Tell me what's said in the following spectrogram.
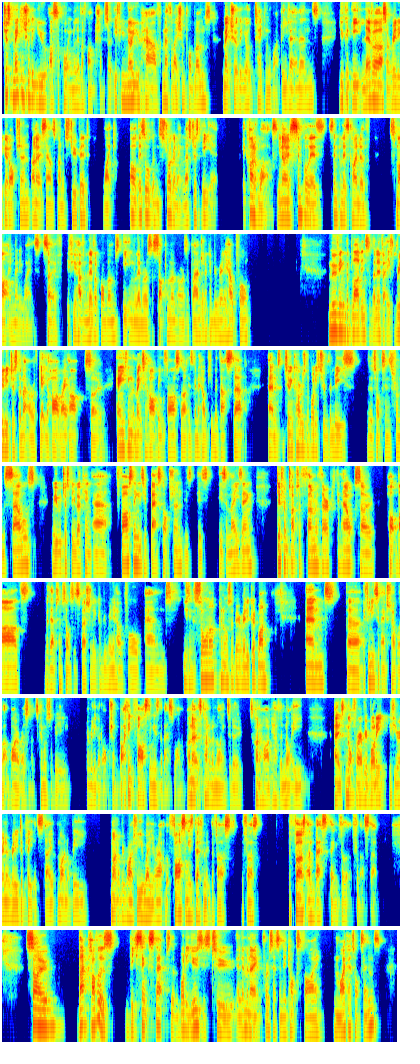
Just making sure that you are supporting liver function. So if you know you have methylation problems, make sure that you're taking the right B vitamins. You can eat liver, that's a really good option. I know it sounds kind of stupid, like, oh, this organ's struggling, let's just eat it. It kind of works, you know, simple is, simple is kind of smart in many ways. So if, if you have liver problems, eating liver as a supplement or as a glandular can be really helpful moving the blood into the liver is really just a matter of get your heart rate up. So anything that makes your heart beat faster is going to help you with that step. And to encourage the body to release the toxins from the cells, we would just be looking at fasting is your best option, is, is, is amazing. Different types of thermotherapy can help. So hot baths with Epsom salts especially can be really helpful. And using a sauna can also be a really good one. And uh, if you need some extra help with that bioresonance can also be a really good option. But I think fasting is the best one. I know it's kind of annoying to do. It's kind of hard. You have to not eat, and it's not for everybody. If you're in a really depleted state, it might not be might not be right for you where you're at. But fasting is definitely the first, the first, the first and best thing for for that step. So that covers the six steps that the body uses to eliminate, process, and detoxify mycotoxins.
